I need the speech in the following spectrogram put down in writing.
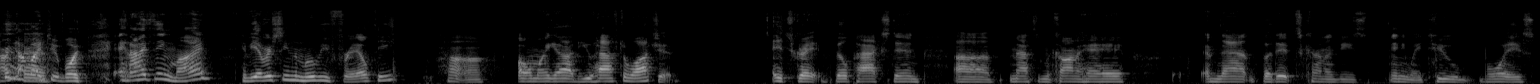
I got my two boys, and I think mine. Have you ever seen the movie Frailty? Uh-uh. Oh my god, you have to watch it. It's great. Bill Paxton, uh, Matthew McConaughey, and that. But it's kind of these anyway. Two boys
